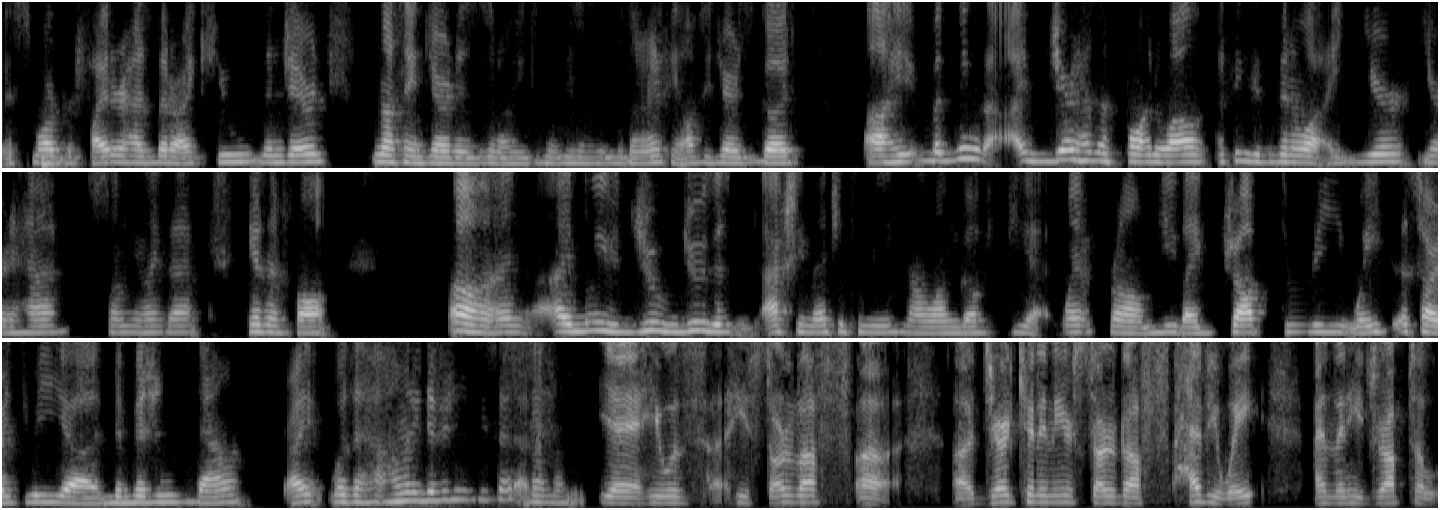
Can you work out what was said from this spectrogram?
a smarter fighter, has better IQ than Jared. I'm not saying Jared is, you know, he doesn't, he doesn't done anything. Obviously, Jared's good. Uh, he, but the thing is, I, Jared hasn't fought in a while. I think it's been what a year, year and a half, something like that. He hasn't fought. Oh, and I believe Drew Drew actually mentioned to me not long ago. He went from he like dropped three weight, sorry, three uh divisions down. Right? Was it how many divisions you said? I don't remember. Yeah, he was. Uh, he started off. Uh, uh, Jared Cannonier started off heavyweight, and then he dropped to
